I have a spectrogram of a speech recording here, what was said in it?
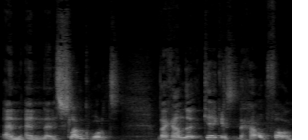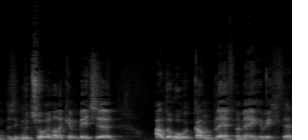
en, en, en slank wordt, dan gaan de kijkers dat gaat opvallen. Dus ik moet zorgen dat ik een beetje aan de hoge kant blijf met mijn gewicht. Hè.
